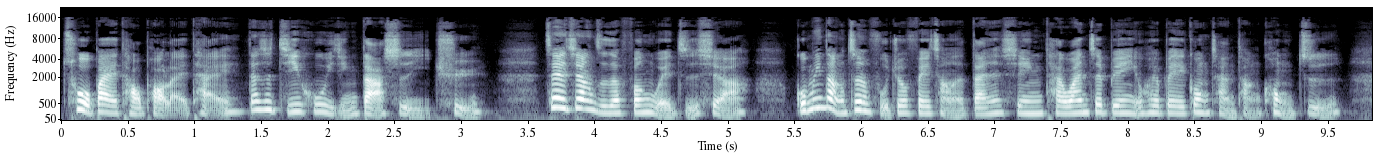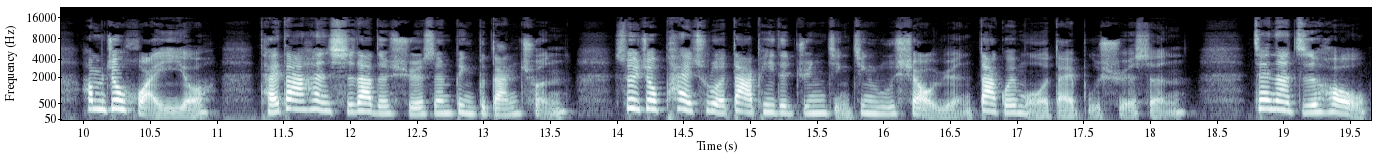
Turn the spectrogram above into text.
挫败逃跑来台，但是几乎已经大势已去。在这样子的氛围之下，国民党政府就非常的担心台湾这边也会被共产党控制，他们就怀疑哦，台大和师大的学生并不单纯，所以就派出了大批的军警进入校园，大规模逮捕学生。在那之后，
